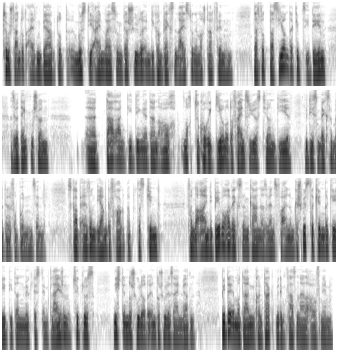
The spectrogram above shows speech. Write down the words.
zum Standort Altenberg. Dort muss die Einweisung der Schüler in die komplexen Leistungen noch stattfinden. Das wird passieren, da gibt es Ideen. Also wir denken schon äh, daran, die Dinge dann auch noch zu korrigieren oder fein zu justieren, die mit diesem Wechselmodell verbunden sind. Es gab Eltern, die haben gefragt, ob das Kind von der A in die B-Woche wechseln kann. Also wenn es vor allem um Geschwisterkinder geht, die dann möglichst im gleichen Zyklus nicht in der Schule oder in der Schule sein werden, bitte immer dann Kontakt mit dem Klassenleiter aufnehmen.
